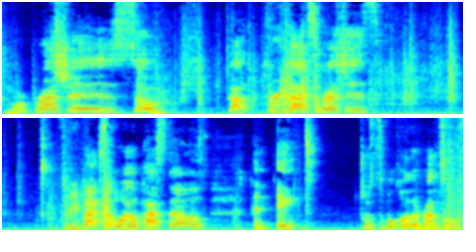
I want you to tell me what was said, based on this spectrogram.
some more brushes. So got three packs of brushes, three packs of oil pastels, and eight twistable colored pencils.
